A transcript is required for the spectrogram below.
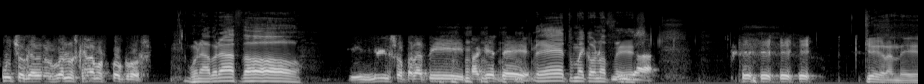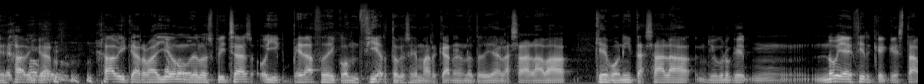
Mucho que de los buenos quedamos pocos. ¡Un abrazo! Inmenso para ti, paquete. Eh, tú me conoces. Qué grande, Javi, Car- Javi Carballo de los Pichas. Oye, pedazo de concierto que se marcaron el otro día en la Sala Lava. Qué bonita sala. Yo creo que, mm, no voy a decir que, que está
